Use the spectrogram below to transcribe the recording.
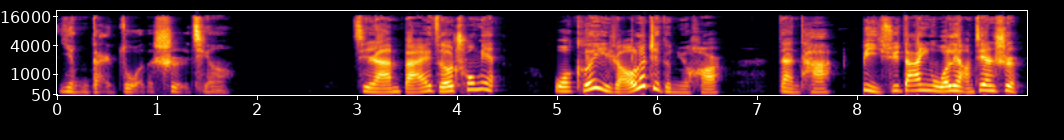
应该做的事情。既然白泽出面。”我可以饶了这个女孩，但她必须答应我两件事。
